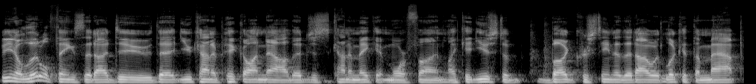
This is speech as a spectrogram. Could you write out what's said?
you know little things that I do that you kind of pick on now that just kind of make it more fun. Like it used to bug Christina that I would look at the map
